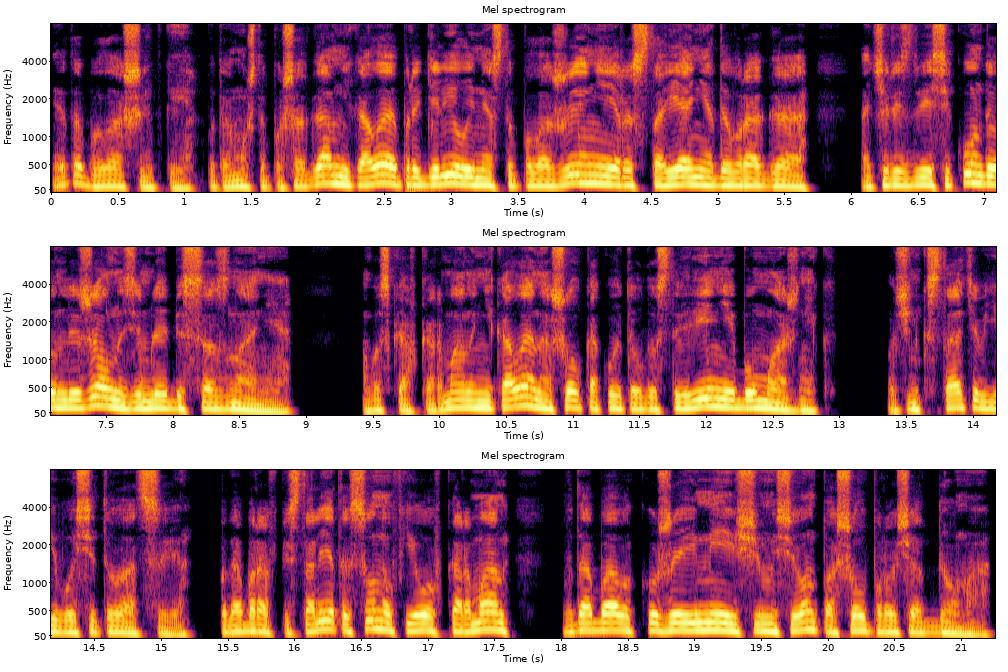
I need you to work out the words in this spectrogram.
Это было ошибкой, потому что по шагам Николай определил и местоположение, и расстояние до врага, а через две секунды он лежал на земле без сознания. Обыскав карманы, Николай нашел какое-то удостоверение и бумажник. Очень кстати в его ситуации. Подобрав пистолет и сунув его в карман, Вдобавок к уже имеющемуся он пошел прочь от дома.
